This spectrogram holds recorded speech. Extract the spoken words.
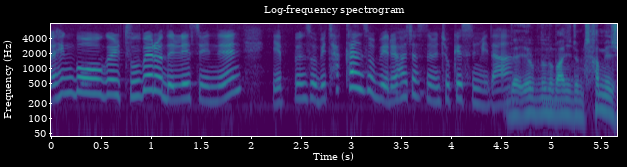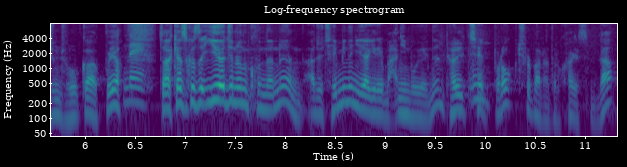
행복을 두 배로 늘릴 수 있는 예쁜 소비, 착한 소비를 하셨으면 좋겠습니다. 네, 여러분들도 많이 좀 참여해 주시면 좋을 것 같고요. 네. 자, 계속해서 이어지는 코너는 아주 재미있는 이야기들이 많이 모여 있는 별책 부록 출발하도록 하겠습니다.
